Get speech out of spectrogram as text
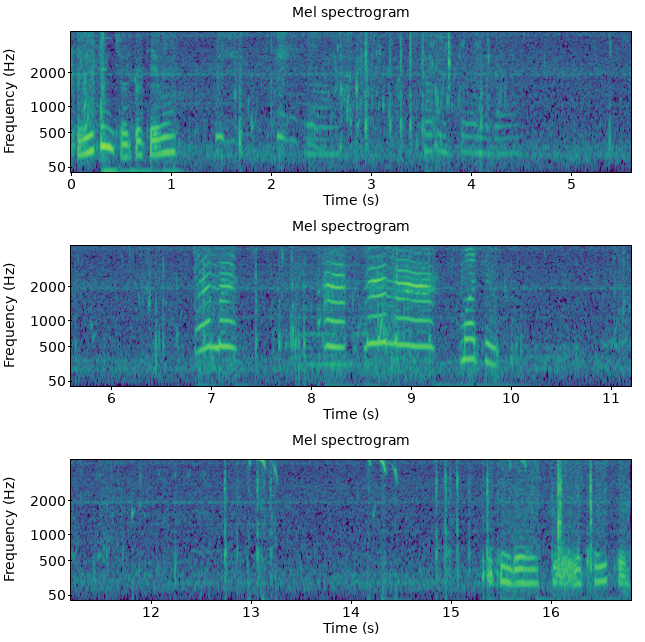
Can you bring jumper cables? Mama. Uh, Mama. You can barely see what your tape is.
